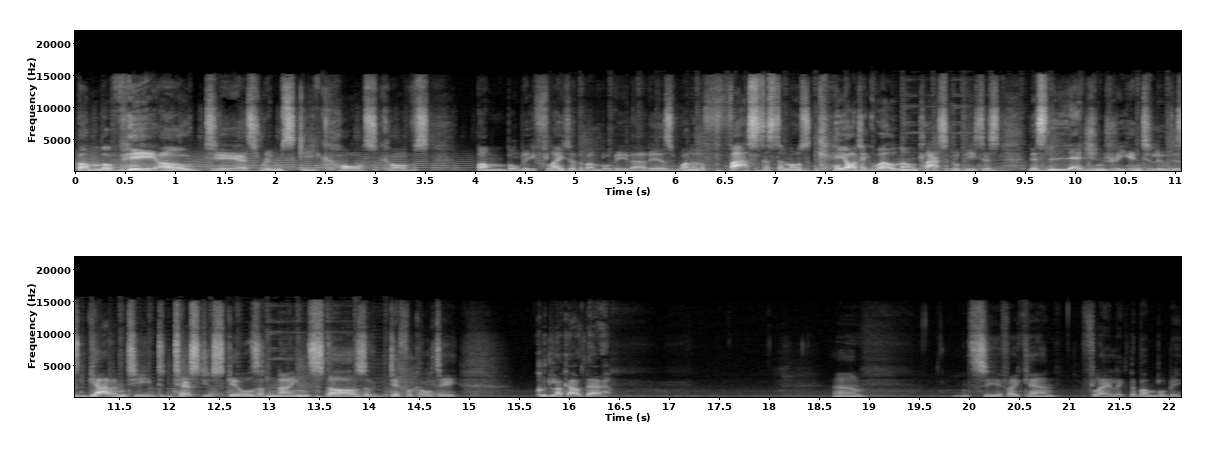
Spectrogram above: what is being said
Bumblebee, oh dear, it's Rimsky-Korsakov's Bumblebee, Flight of the Bumblebee, that is, one of the fastest and most chaotic well known classical pieces. This legendary interlude is guaranteed to test your skills at 9 stars of difficulty. Good luck out there. Um, let's see if I can fly like the bumblebee.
